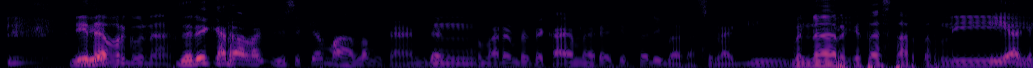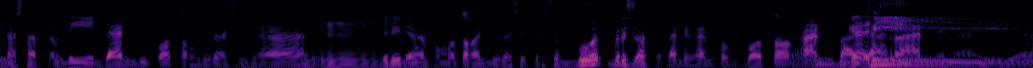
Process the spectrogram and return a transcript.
Tidak berguna. jadi karena live musicnya malam kan dan Hmm. kemarin ppkm akhirnya kita dibatasi lagi Benar, Jadi- kita start early. Iya kita start early dan dipotong durasinya. Mm-mm. Jadi dengan pemotongan durasi tersebut bersangkutan dengan pemotongan Gaji. bayaran ya. Fee. Iya.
